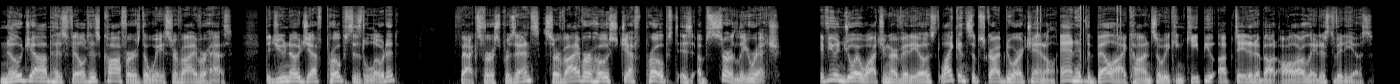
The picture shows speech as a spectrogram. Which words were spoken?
no job has filled his coffers the way Survivor has. Did you know Jeff Probst is loaded? Facts Verse presents Survivor host Jeff Probst is absurdly rich. If you enjoy watching our videos, like and subscribe to our channel and hit the bell icon so we can keep you updated about all our latest videos.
